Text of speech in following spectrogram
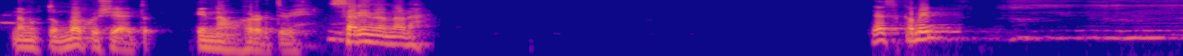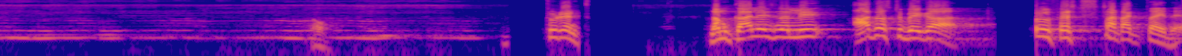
ನಮಗ್ ತುಂಬಾ ಖುಷಿ ಆಯ್ತು. ಇನ್ನು ನಾವು ಹೊರಡ್ತೀವಿ. ಸರಿ ನನ್ನ ಎಸ್ ಕಮಿನ್ ಸ್ಟೂಡೆಂಟ್ಸ್ ನಮ್ಮ ಕಾಲೇಜ್ನಲ್ಲಿ ಆದಷ್ಟು ಬೇಗ ಫೆಸ್ಟ್ ಸ್ಟಾರ್ಟ್ ಆಗ್ತಾ ಇದೆ.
